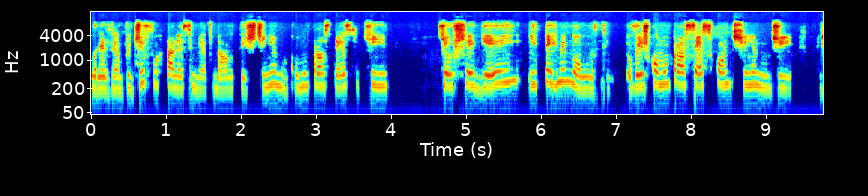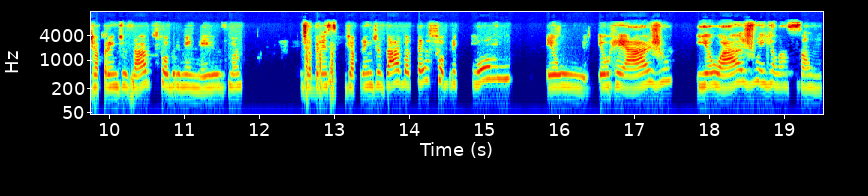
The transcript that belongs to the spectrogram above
por exemplo, de fortalecimento da autoestima como um processo que, que eu cheguei e terminou. Assim. Eu vejo como um processo contínuo de, de aprendizado sobre mim mesma, de, de aprendizado até sobre como eu, eu reajo e eu ajo em relação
